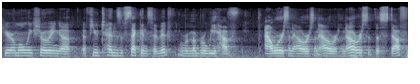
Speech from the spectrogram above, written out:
Here I'm only showing a, a few tens of seconds of it. Remember, we have hours and hours and hours and hours of this stuff.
